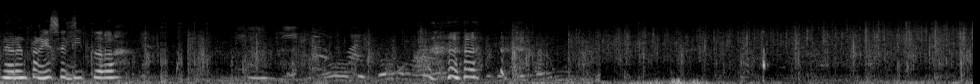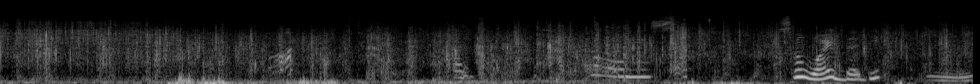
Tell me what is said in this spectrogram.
Meron pang isa dito. Nice. So wide, Daddy. Hmm.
